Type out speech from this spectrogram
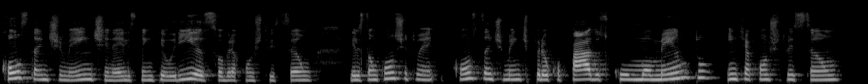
constantemente, né? Eles têm teorias sobre a Constituição, eles estão constantemente preocupados com o momento em que a Constituição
